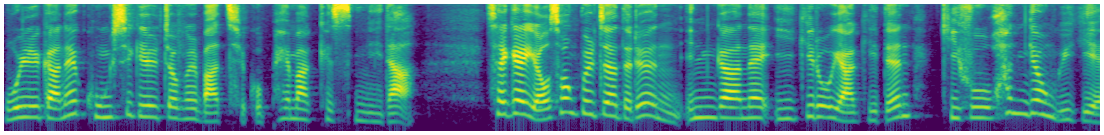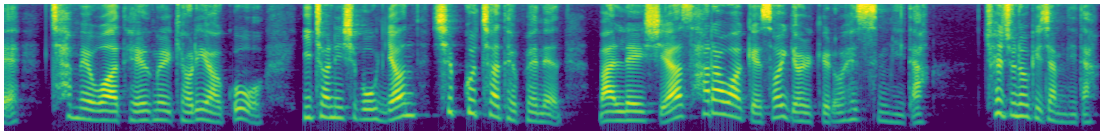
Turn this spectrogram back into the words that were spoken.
5일간의 공식 일정을 마치고 폐막했습니다. 세계 여성 불자들은 인간의 이기로 야기된 기후 환경 위기에 참여와 대응을 결의하고 2025년 19차 대회는 말레이시아 사라왁에서 열기로 했습니다. 최준호 기자입니다.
